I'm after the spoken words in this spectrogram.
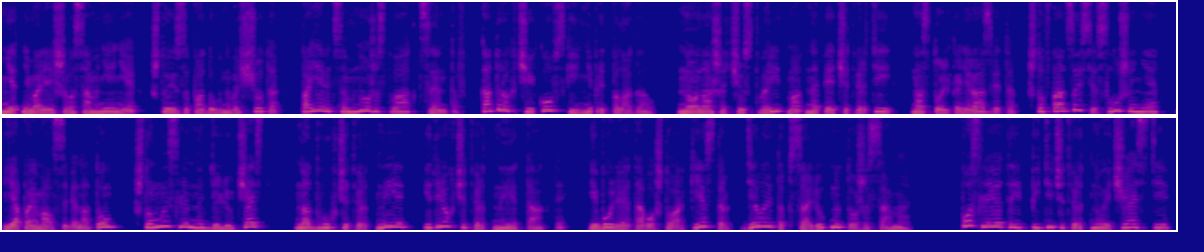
Нет ни малейшего сомнения, что из-за подобного счета появится множество акцентов, которых Чайковский не предполагал. Но наше чувство ритма на пять четвертей настолько не развито, что в процессе слушания я поймал себя на том, что мысленно делю часть на двухчетвертные и трехчетвертные такты, и более того, что оркестр делает абсолютно то же самое. После этой пятичетвертной части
